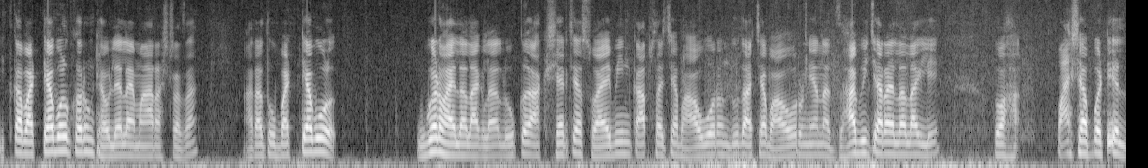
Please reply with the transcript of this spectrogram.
इतका बट्ट्याबोळ करून ठेवलेला आहे महाराष्ट्राचा. आता तो बट्ट्याबोळ उघड व्हायला लागला. लोक अक्षरशः सोयाबीन कापसाच्या भावावरून दुधाच्या भावावरून यांना जा विचारायला लागले. तो हा पाशा पटेल.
